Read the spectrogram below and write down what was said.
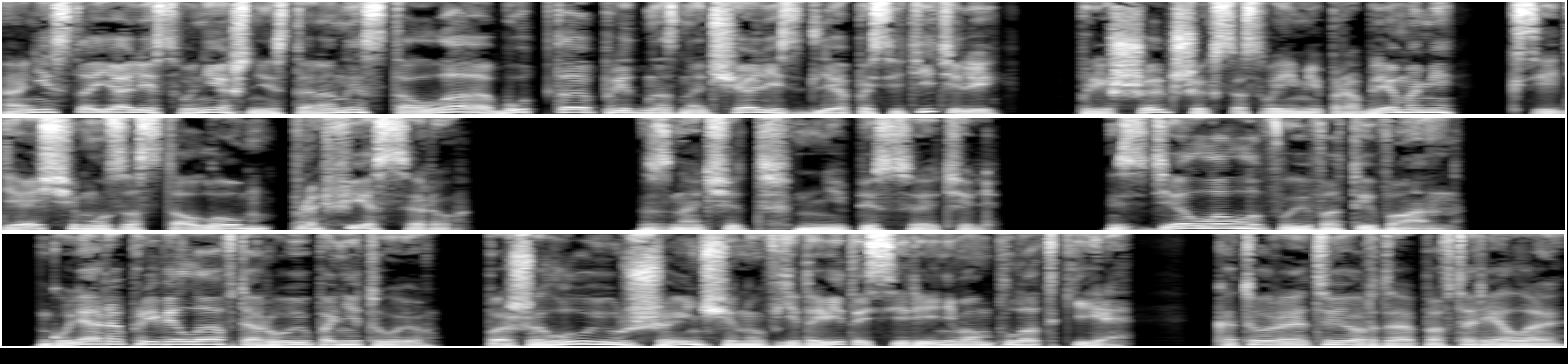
Они стояли с внешней стороны стола, будто предназначались для посетителей, пришедших со своими проблемами к сидящему за столом профессору. Значит, не писатель. Сделал вывод Иван. Гуляра привела вторую понятую, пожилую женщину в ядовито-сиреневом платке, которая твердо повторяла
